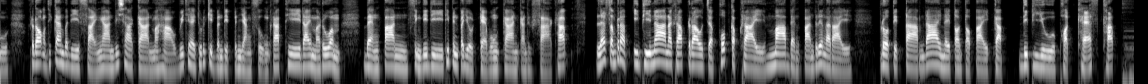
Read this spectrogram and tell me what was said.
รองอธิการบดีสายงานวิชาการมหาวิทยาลัยธุรกิจบัณฑิตเป็นอย่างสูงครับ ที่ได้มาร่วม แบ่งปันสิ่งดีๆ ที่เป็นประโยชน์แก่วงการการศึกษาครับ และสำหรับ EP หน้านะครับเราจะพบกับใครมาแบ่งปันเรื่องอะไร โปรดติดตามได้ในตอนต่อไปกับ DPU Podcast ครับ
